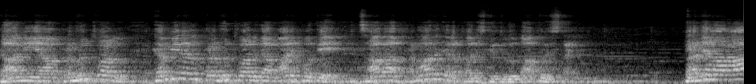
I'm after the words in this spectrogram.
కానీ ఆ ప్రభుత్వాలు కమ్యూనల్ ప్రభుత్వాలుగా మారిపోతే చాలా ప్రమాదకర పరిస్థితులు దాపురిస్తాయి. ప్రజలారా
